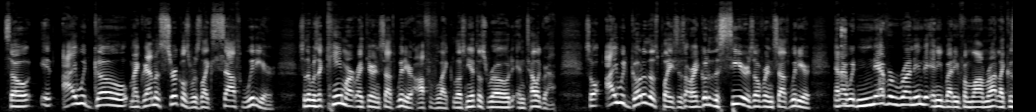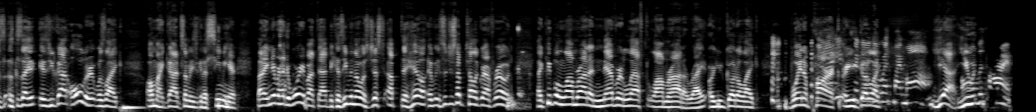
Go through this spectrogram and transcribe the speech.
So it, I would go. My grandma's circles was like South Whittier, so there was a Kmart right there in South Whittier, off of like Los Nietos Road and Telegraph. So I would go to those places, or I'd go to the Sears over in South Whittier, and I would never run into anybody from La Mirada. Like, because as you got older, it was like, oh my god, somebody's going to see me here. But I never had to worry about that because even though it was just up the hill, it was just up Telegraph Road. Like people in La Mirada never left La Mirada, right? Or you'd go to like Buena Park, or you'd to go to like with my mom. yeah, you the time.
